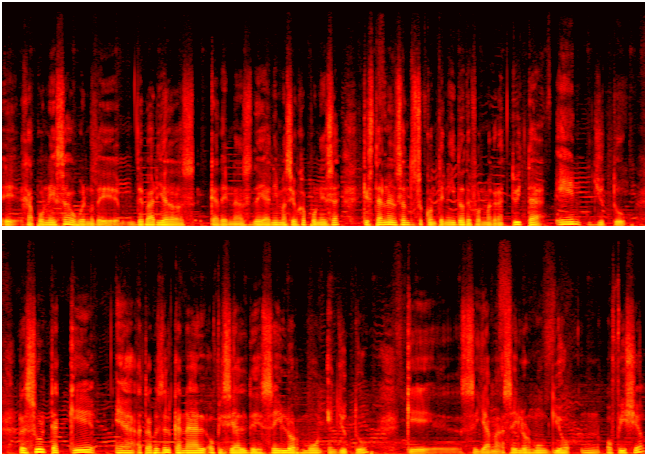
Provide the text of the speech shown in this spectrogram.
eh, japonesa o bueno de, de varias cadenas de animación japonesa que están lanzando su contenido de forma gratuita en YouTube. Resulta que eh, a través del canal oficial de Sailor Moon en YouTube, que se llama Sailor Moon-Official,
